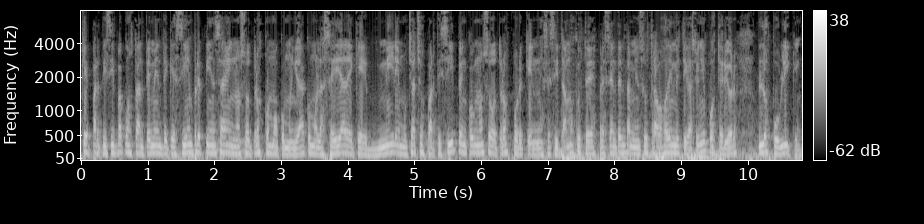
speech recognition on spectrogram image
que participa constantemente, que siempre piensa en nosotros como comunidad, como la sedia de que, miren muchachos, participen con nosotros porque necesitamos que ustedes presenten también sus trabajos de investigación y posterior los publiquen.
